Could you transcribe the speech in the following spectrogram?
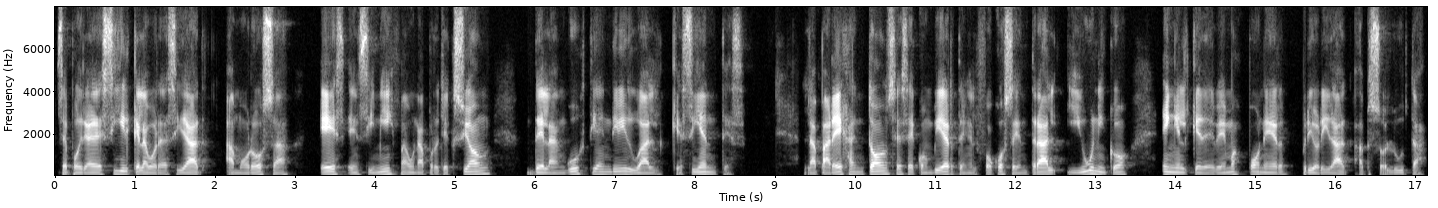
Se podría decir que la voracidad amorosa es en sí misma una proyección de la angustia individual que sientes. La pareja entonces se convierte en el foco central y único en el que debemos poner prioridad absoluta.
